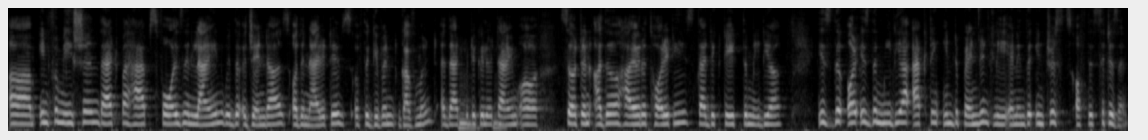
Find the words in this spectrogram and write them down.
Um, information that perhaps falls in line with the agendas or the narratives of the given government at that mm. particular mm. time or certain other higher authorities that dictate the media is the or is the media acting independently and in the interests of the citizen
